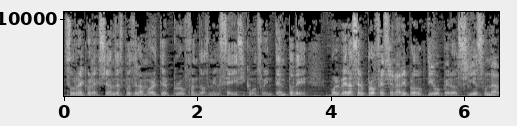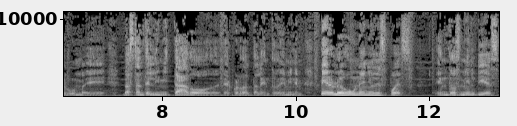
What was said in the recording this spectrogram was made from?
su reconexión después de la muerte de Proof en 2006 y como su intento de volver a ser profesional y productivo. Pero sí es un álbum eh, bastante limitado de acuerdo al talento de Eminem. Pero luego, un año después, en 2010,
